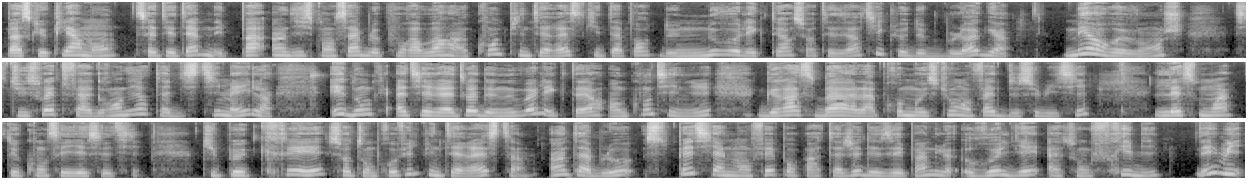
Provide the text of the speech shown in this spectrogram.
parce que clairement, cette étape n'est pas indispensable pour avoir un compte Pinterest qui t'apporte de nouveaux lecteurs sur tes articles de blog, mais en revanche, si tu souhaites faire grandir ta liste email et donc attirer à toi de nouveaux lecteurs en continu grâce bah, à la promotion en fait de celui-ci, laisse-moi te conseiller ceci. Tu peux créer sur ton profil Pinterest un tableau spécialement fait pour partager des épingles reliées à ton freebie. Et oui,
